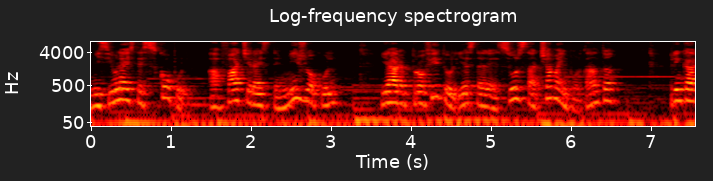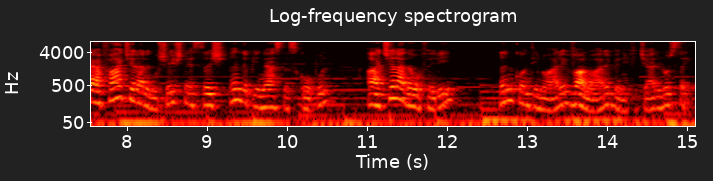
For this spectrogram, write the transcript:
Misiunea este scopul, afacerea este mijlocul, iar profitul este resursa cea mai importantă prin care afacerea reușește să-și îndeplinească scopul, acela de a oferi în continuare valoare beneficiarilor săi.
